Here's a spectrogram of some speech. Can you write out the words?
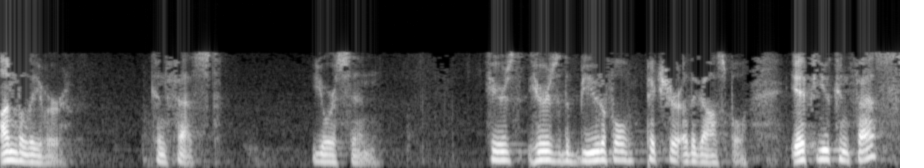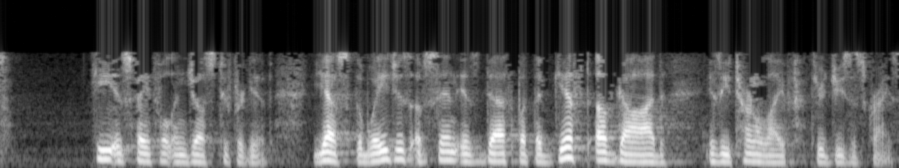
unbeliever, confessed your sin. Here's, here's the beautiful picture of the gospel. If you confess, he is faithful and just to forgive. Yes, the wages of sin is death, but the gift of God is eternal life through Jesus Christ.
